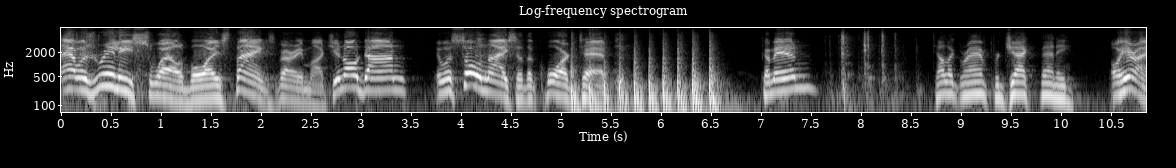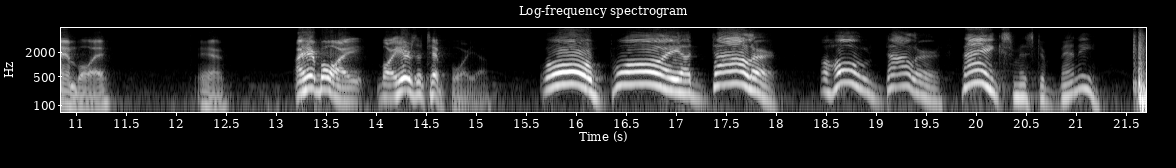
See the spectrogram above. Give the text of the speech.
that was really swell, boys. Thanks very much. You know, Don, it was so nice of the quartet. Come in. Telegram for Jack Benny. Oh, here I am, boy. Yeah. I hear, boy, boy, here's a tip for you. Oh, boy, a dollar. A whole dollar. Thanks, Mr. Benny. I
